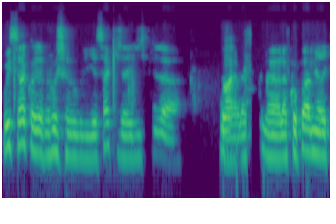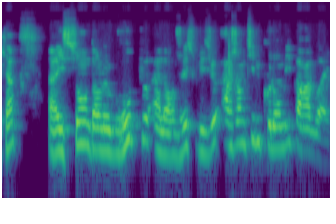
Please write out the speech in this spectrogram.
Oui, c'est vrai que j'avais oublié ça, qu'ils avaient disputé la, la, Copa América. Euh, ils sont dans le groupe, alors je l'ai sous les yeux, Argentine, Colombie, Paraguay.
